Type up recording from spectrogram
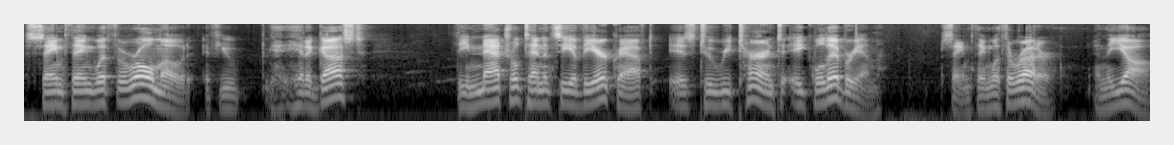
Same thing with the roll mode. If you hit a gust, the natural tendency of the aircraft is to return to equilibrium. Same thing with the rudder and the yaw.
